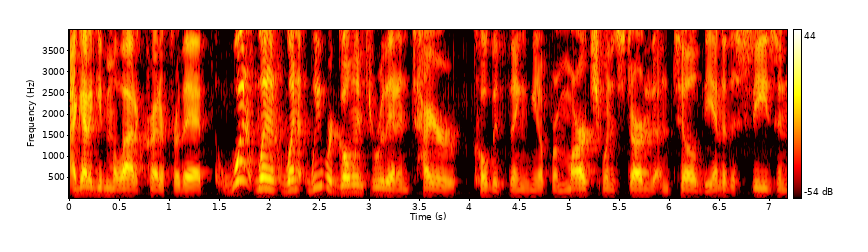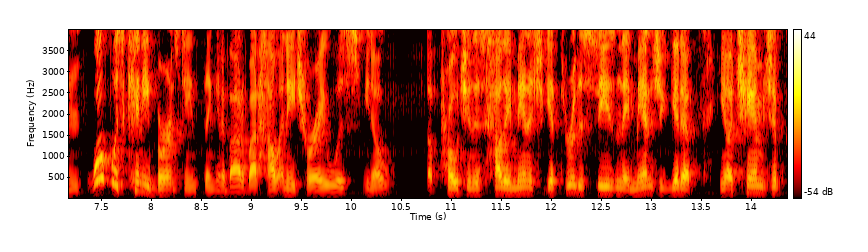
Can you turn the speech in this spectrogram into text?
I got to give them a lot of credit for that. When, when when we were going through that entire COVID thing, you know, from March when it started until the end of the season, what was Kenny Bernstein thinking about about how NHRA was, you know, approaching this? How they managed to get through the season? They managed to get a you know a championship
